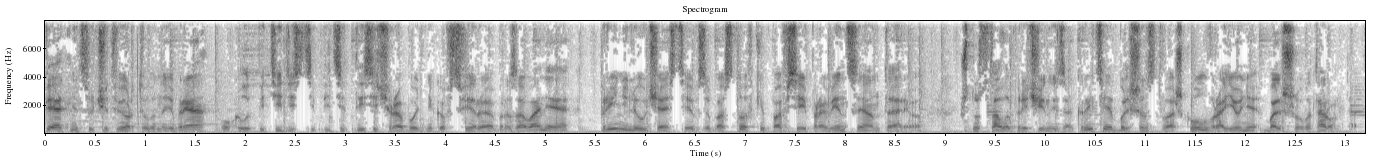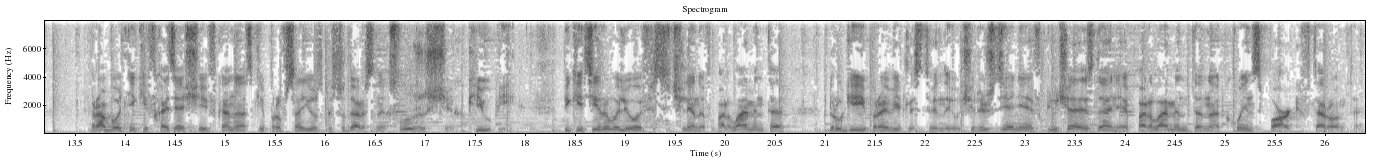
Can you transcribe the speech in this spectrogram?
Пятницу 4 ноября около 55 тысяч работников сферы образования приняли участие в забастовке по всей провинции Онтарио, что стало причиной закрытия большинства школ в районе Большого Торонто. Работники, входящие в Канадский профсоюз государственных служащих, QP, пикетировали офисы членов парламента, другие правительственные учреждения, включая здание парламента на Квинс Парк в Торонто.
